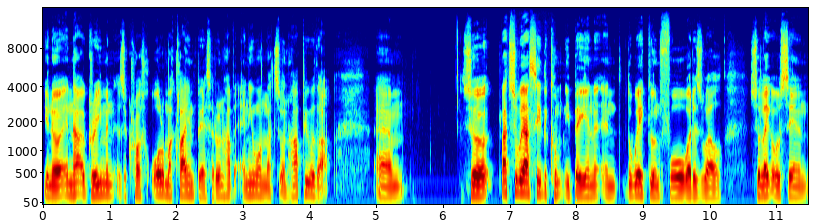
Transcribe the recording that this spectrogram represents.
You know, and that agreement is across all of my client base. I don't have anyone that's unhappy with that. Um, so that's the way I see the company being and the way going forward as well. So, like I was saying,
